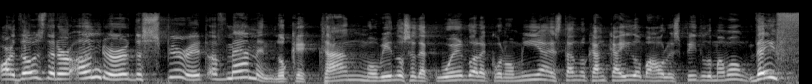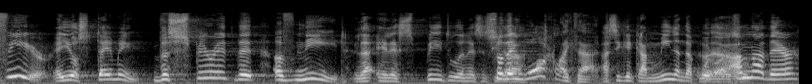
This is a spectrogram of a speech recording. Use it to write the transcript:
are those that are under the spirit of mammon. Los que están moviéndose de acuerdo a la economía están los que han caído bajo el espíritu de Mamón. They fear Ellos temen the spirit that of need. la- el espíritu de So they walk like that. Así que caminan de acuerdo a I'm eso. not there.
